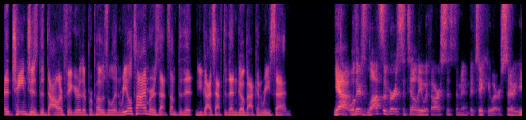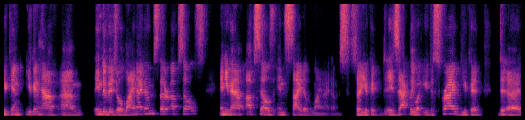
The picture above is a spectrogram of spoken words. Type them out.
it changes the dollar figure, the proposal in real time, or is that something that you guys have to then go back and resend? Yeah, well, there's lots of versatility with our system in particular. So you can you can have um, individual line items that are upsells and you can have upsells inside of line items. So you could exactly what you described. You could uh,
